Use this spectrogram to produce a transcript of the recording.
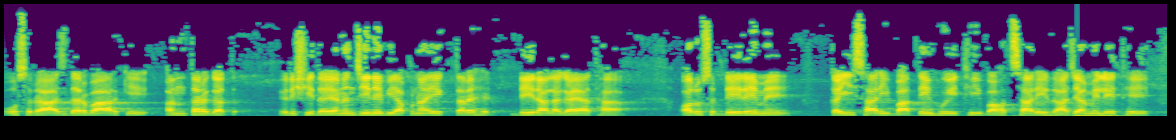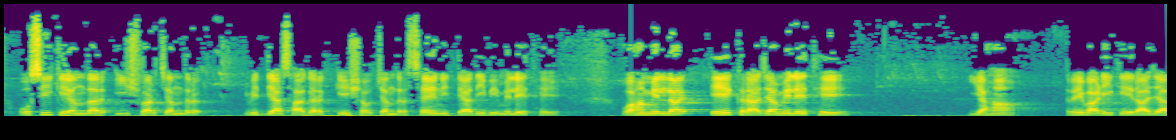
उस राज दरबार के अंतर्गत ऋषि दयानंद जी ने भी अपना एक तरह डेरा लगाया था और उस डेरे में कई सारी बातें हुई थी, बहुत सारे राजा मिले थे। उसी के अंदर ईश्वर चंद्र, विद्यासागर, केशव चंद्र, सैन इत्यादि भी मिले थे। वहाँ मिलना एक राजा मिले थे। यहाँ रेवाड़ी के राजा,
